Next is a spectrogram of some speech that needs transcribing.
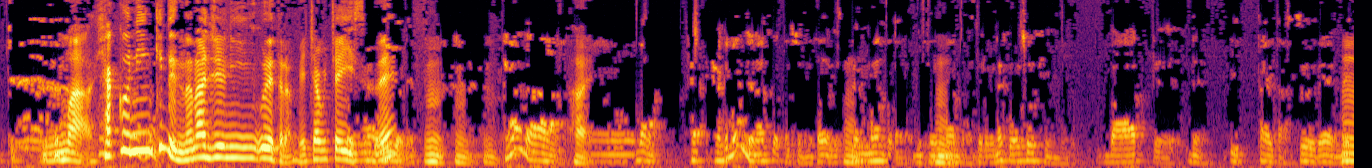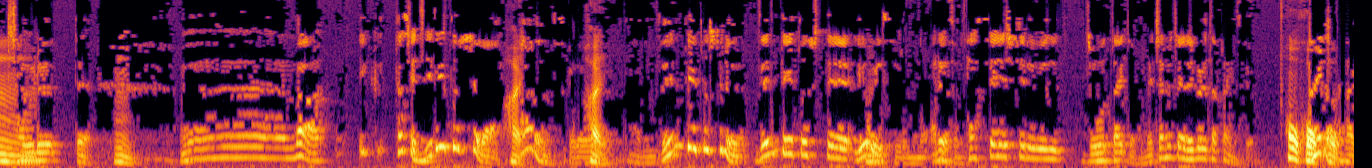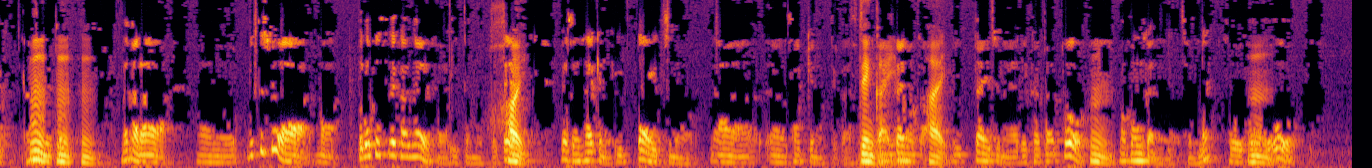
まあ、100人来て70人売れたらめちゃめちゃいいですよねいいよね。うんうんうん。ただ、はいあのまあ、100 100万じゃなかったとしても、例えば1000万とか2000万とか、それをね、この商品にバーってね、一体多数でめっちゃ売るって、うん。うーん、まあ、いく確かに事例としてははいあるんですけど、はいあの前提としてる、前提として用意するもの、あるいはその達成してる状態っていうのはめちゃめちゃレベル高いんですよ。ほうほうほう。何が高いかうんうんうん。だから、あの僕としては、まあ、プロセスで考えるからいいと思ってて、はい。要するにさっきの1対1の、あさっきのっていうか、前回ののか、はい。1対1のやり方と、うん。まあ、今回のその、ね、方法を、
